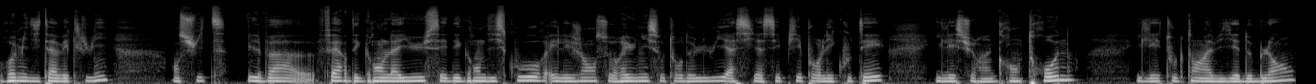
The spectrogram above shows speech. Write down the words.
reméditer avec lui. Ensuite, il va euh, faire des grands laïus et des grands discours et les gens se réunissent autour de lui, assis à ses pieds pour l'écouter. Il est sur un grand trône, il est tout le temps habillé de blanc,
